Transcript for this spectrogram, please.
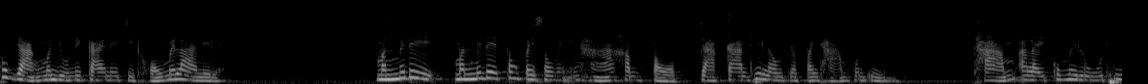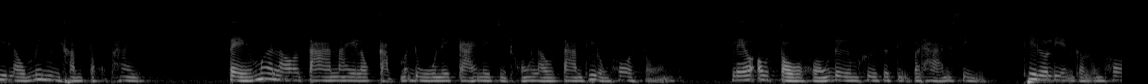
ทุกอย่างมันอยู่ในกายในจิตของเวลานี่แหละ มันไม่ได้มันไม่ได้ต้องไปแสวงหาคำตอบจากการที่เราจะไปถามคนอื่น ถามอะไรก็ไม่รู้ที่เราไม่มีคำตอบให้ แต่เมื่อเราเอาตาในเรากลับมาดูในกายในจิตของเราตามที่หลวงพ่อสอน แล้วเอาต่อของเดิมคือสติปัฏฐานสี่ที่เราเรียนกับหลวงพ่อ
